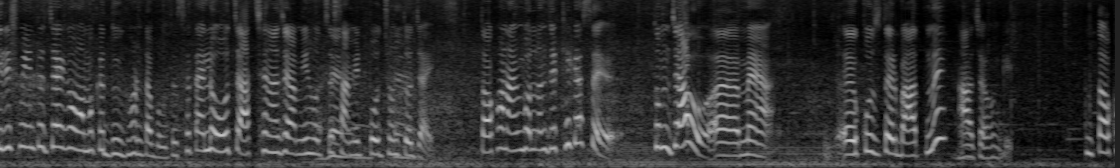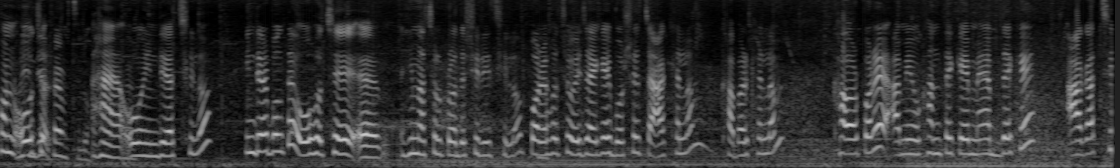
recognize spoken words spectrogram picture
তিরিশ মিনিটের জায়গায় আমাকে দুই ঘণ্টা বলতেছে তাইলে ও চাচ্ছে না যে আমি হচ্ছে সামিট পর্যন্ত যাই। তখন আমি বললাম যে ঠিক আছে তুমি যাও ম্যা কুচদের বাদ মে আ যাওঙ্গি। তখন ও হ্যাঁ ও ইন্ডিয়া ছিল। ইন্ডিয়ার বলতে ও হচ্ছে হিমাচল প্রদেশেরই ছিল। পরে হচ্ছে ওই জায়গায় বসে চা খেলাম খাবার খেলাম। খাওয়ার পরে আমি ওখান থেকে ম্যাপ দেখে আগাচ্ছি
